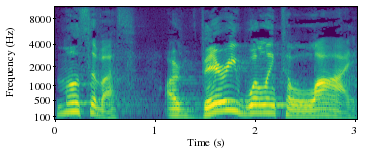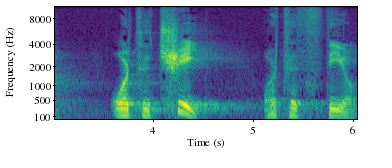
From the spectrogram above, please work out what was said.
most of us, are very willing to lie or to cheat or to steal.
